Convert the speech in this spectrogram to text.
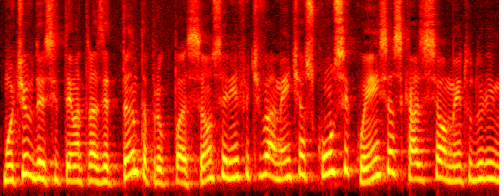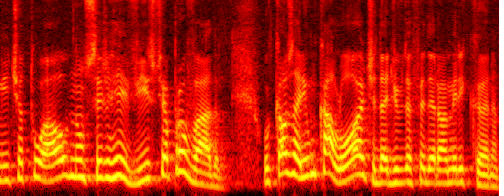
O motivo desse tema trazer tanta preocupação seriam efetivamente as consequências caso esse aumento do limite atual não seja revisto e aprovado, o que causaria um calote da dívida federal americana,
